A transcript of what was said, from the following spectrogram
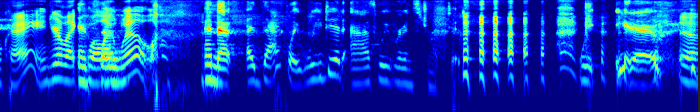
Okay. And you're like, And well, I will. And that exactly, we did as we were instructed. We, you know, Yeah.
